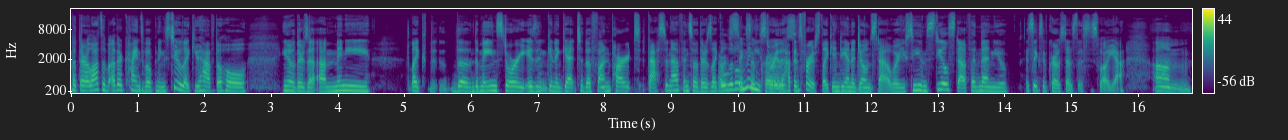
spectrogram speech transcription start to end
But there are lots of other kinds of openings too. Like you have the whole, you know, there's a, a mini like the the main story isn't going to get to the fun part fast enough and so there's like a little mini story that happens first like Indiana Jones style where you see him steal stuff and then you Six of Crows does this as well yeah um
